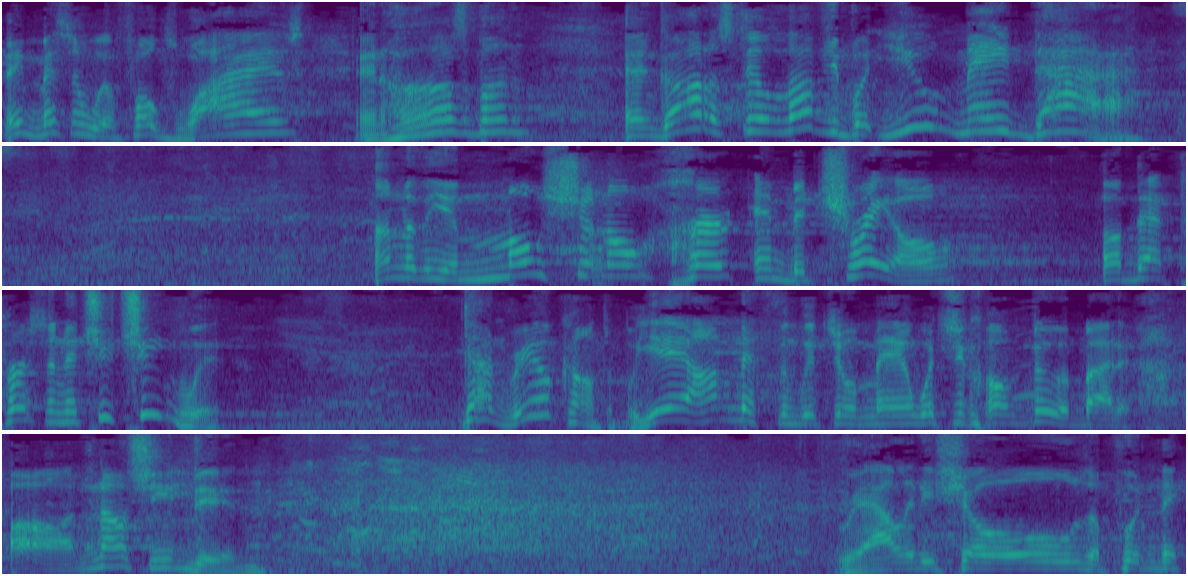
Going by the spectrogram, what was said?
They messing with folks' wives and husband, and God will still love you, but you may die under the emotional hurt and betrayal of that person that you're cheating with. Got real comfortable. Yeah, I'm messing with your man. What you gonna do about it? Oh, no, she didn't. Reality shows are putting things.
